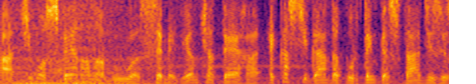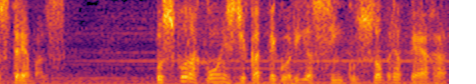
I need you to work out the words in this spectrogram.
A atmosfera na Lua, semelhante à Terra, é castigada por tempestades extremas. Os furacões de categoria 5 sobre a Terra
